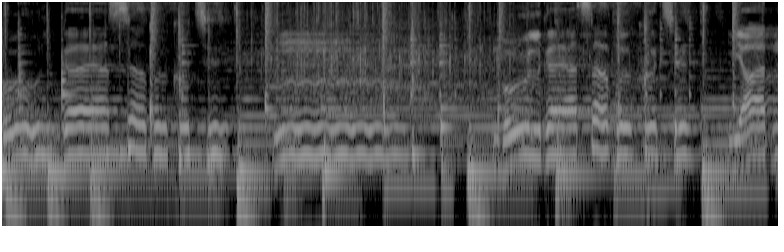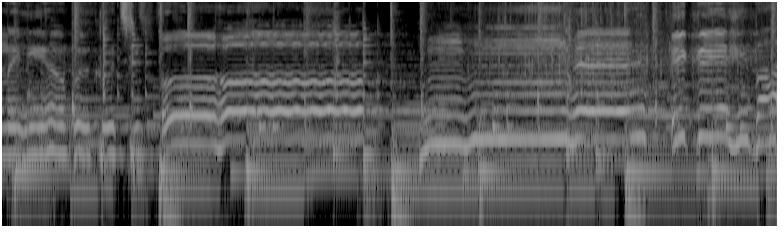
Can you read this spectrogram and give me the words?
भूल गया सब कुछ गया सब कुछ। याद नहीं अब कुछ। ओ हो हम्म, हम्म है। एक यही बात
